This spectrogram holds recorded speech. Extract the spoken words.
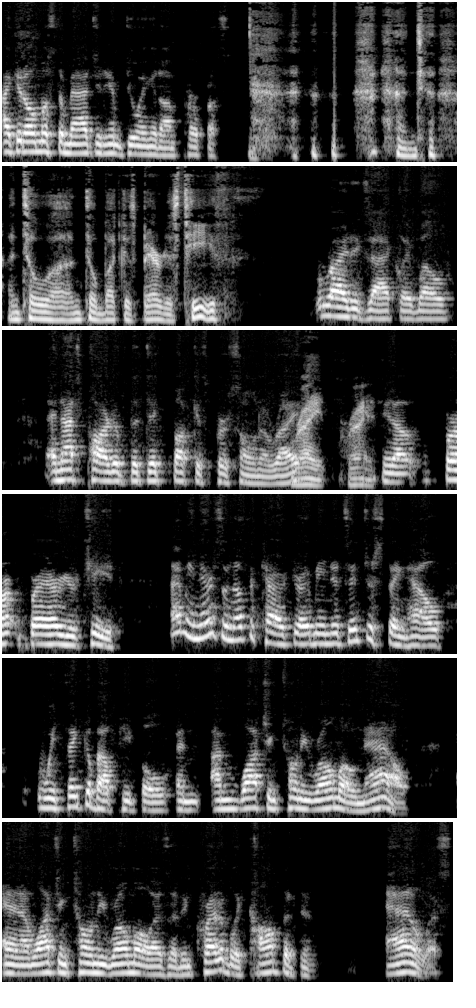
I can almost imagine him doing it on purpose. and, until uh, until Butkus bared his teeth. Right, exactly. Well, and that's part of the Dick Butkus persona, right? Right, right. You know, bare your teeth. I mean, there's another character. I mean, it's interesting how we think about people, and I'm watching Tony Romo now, and I'm watching Tony Romo as an incredibly competent analyst,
